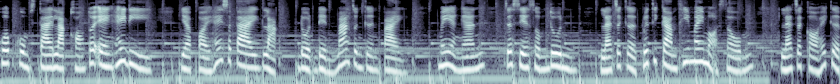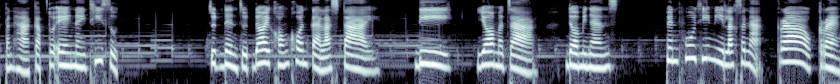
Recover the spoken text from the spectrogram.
ควบคุมสไตล์หลักของตัวเองให้ดี อย่าปล่อยให้สไตล์หลักโดดเด่นมากจนเกินไป ไม่อย่างนั้นจะเสียสมดุล และจะเกิดพฤติกรรมที่ไม่เหมาะสม และจะก่อให้เกิดปัญหากับตัวเองในที่สุด จุดเด่นจุดด้อยของคนแต่ละสไตล์ D ย่อมาจาก dominance เป็นผู้ที่มีลักษณะกล้าวแกร่ง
